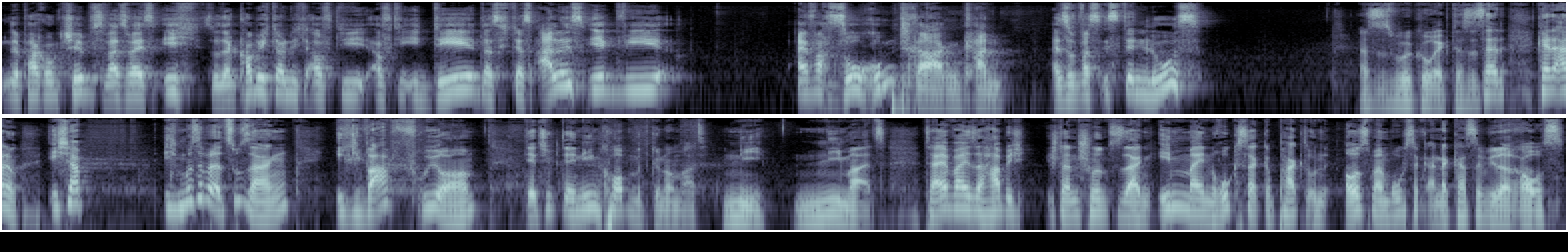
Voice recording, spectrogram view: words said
eine Packung Chips, was weiß ich, so, dann komme ich doch nicht auf die, auf die Idee, dass ich das alles irgendwie einfach so rumtragen kann. Also was ist denn los? Das ist wohl korrekt. Das ist halt, keine Ahnung. Ich habe ich muss aber dazu sagen, ich war früher der Typ, der nie einen Korb mitgenommen hat. Nie. Niemals. Teilweise habe ich dann schon sozusagen in meinen Rucksack gepackt und aus meinem Rucksack an der Kasse wieder raus.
